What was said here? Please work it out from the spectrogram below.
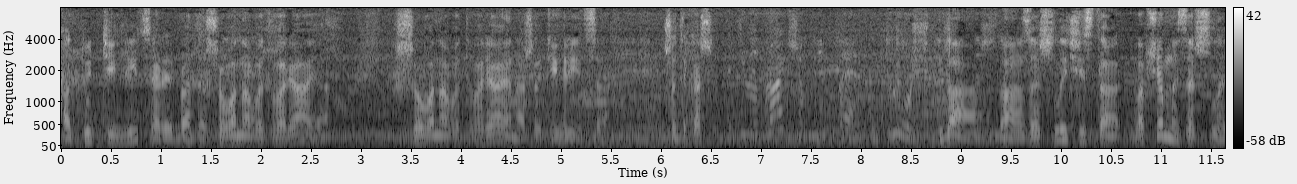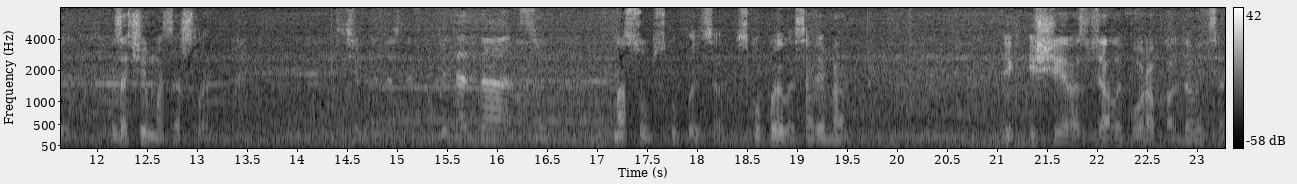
А тут тігріця, ребята, що вона витворяє? Що вона витворяє, наша тігріця? Що ти кажеш? Хотіли брати, щоб не перти, трошки. Да, да, зайшли чисто. Взагалі ми зайшли. Зачем ми зайшли? зайшли. Чим ми должны скупитися на суп? На суп скупитися. Скупилися, ребят. І, і ще раз взяли коропа, дивіться,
